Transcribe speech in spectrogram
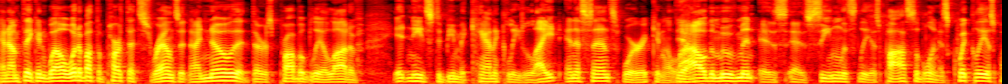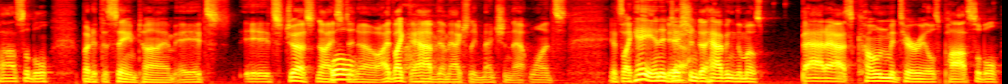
And I'm thinking, well, what about the part that surrounds it? And I know that there's probably a lot of it needs to be mechanically light in a sense where it can allow the movement as as seamlessly as possible and as quickly as possible. But at the same time, it's it's just nice to know. I'd like to have them actually mention that once. It's like, hey, in addition to having the most badass cone materials possible,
